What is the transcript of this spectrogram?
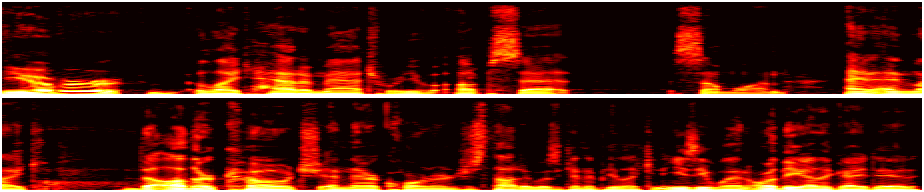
Have you ever like had a match where you've upset someone and and like the other coach in their corner just thought it was going to be like an easy win or the other guy did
